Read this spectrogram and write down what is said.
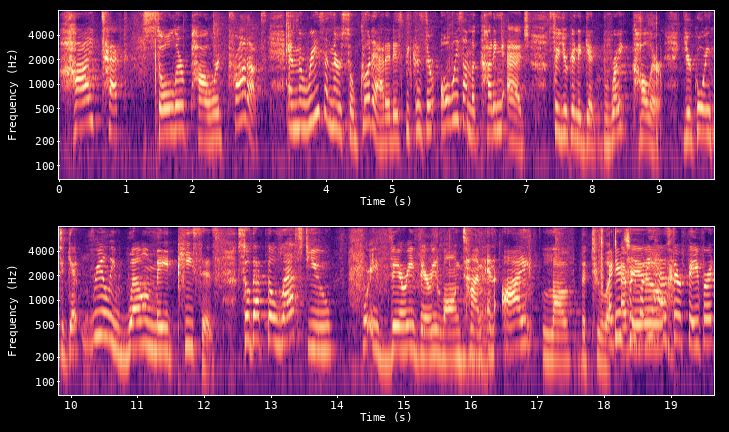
high-tech solar powered products. And the reason they're so good at it is because they're always on the cutting edge. So you're gonna get bright color. You're going to get really well-made pieces so that they'll last you for a very, very long time. Mm-hmm. And I love the tulip. I do Everybody too. has their favorite,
